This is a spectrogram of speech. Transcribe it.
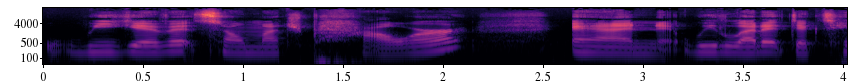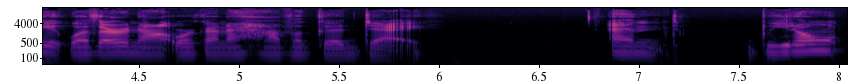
we give it so much power and we let it dictate whether or not we're going to have a good day. And we don't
